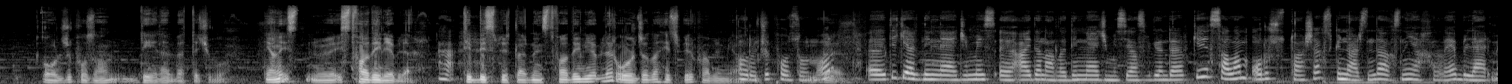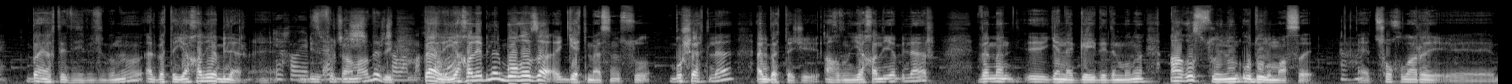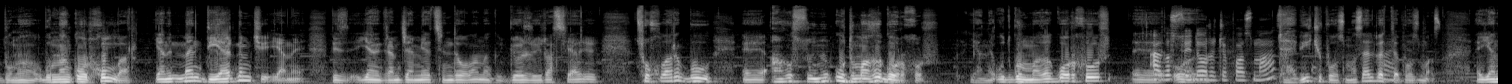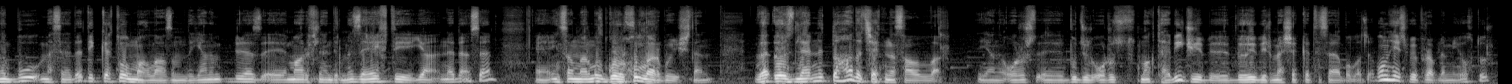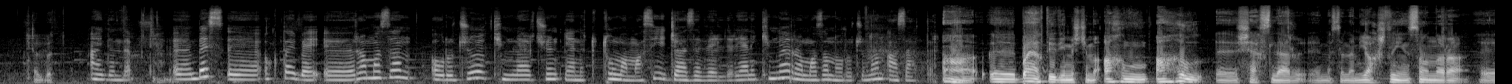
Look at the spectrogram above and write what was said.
orucu pozan deyil əlbəttə ki bu. Yəni ist istifadə edə bilər. Hə. Tibbi spirtlərdən istifadə edə bilər. Oruca da heç bir problem yoxdur. Orucu pozulmur. Bəli. Ə, digər dinləyicimiz ə, Aydan adlı dinləyicimiz yazıb göndərib ki, salam oruç tutan şəxs gün ərzində ağzını yaxalaya bilərmi? Bayaq dedik biz bunu. Əlbəttə yaxalaya bilər. E, Yaxalaya biz fırçalamaq dedik. Bəli, yaxalaya bilər. Boğaza getməsin su. Bu şərtlə əlbəttə ki, ağzını yaxalaya bilər və mən e, yenə qeyd edim bunu. Ağız suyunun udulması E, çoxları e, bunu bundan qorxurlar. Yəni mən deyərdim ki, yəni biz yenə deyirəm cəmiyyət içində olan görürük, rast gəlirik. Çoxları bu e, ağız suyunun udmağı qorxur. Yəni udqunmağa qorxur. E, Ağız suyu da orucu pozmaz. Təbii ki, pozmaz, əlbəttə Aydın. pozmaz. E, yəni bu məsələdə diqqətli olmaq lazımdır. Yəni biraz e, maarifləndirmə zəifdir ya nədənsə e, insanlarımız qorxurlar bu işdən və özlərini daha da çətinə salırlar. Yəni oruç e, bu cür oruç tutmaq təbii ki, e, böyük bir məşəqqətə səbəb olacaq. Bunun heç bir problemi yoxdur, əlbəttə. Aydındır. Ə, bəs ə, Oqtay bəy, ə, Ramazan orucu kimlər üçün, yəni tutulmaması icazə verilir? Yəni kimlər Ramazan orucundan azaddır? Aha, e, bayaq dediyimiz kimi ahıl ahıl e, şəxslər, e, məsələn, yaşlı insanlara e,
